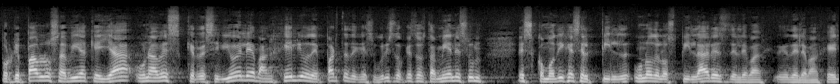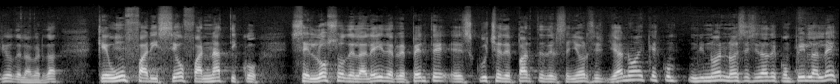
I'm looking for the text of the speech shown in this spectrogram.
porque Pablo sabía que ya una vez que recibió el evangelio de parte de Jesucristo, que eso también es un, es como dije, es el uno de los pilares del, evangelio, de la verdad, que un fariseo fanático, celoso de la ley, de repente escuche de parte del Señor, ya no hay que no, necesidad de cumplir la ley.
